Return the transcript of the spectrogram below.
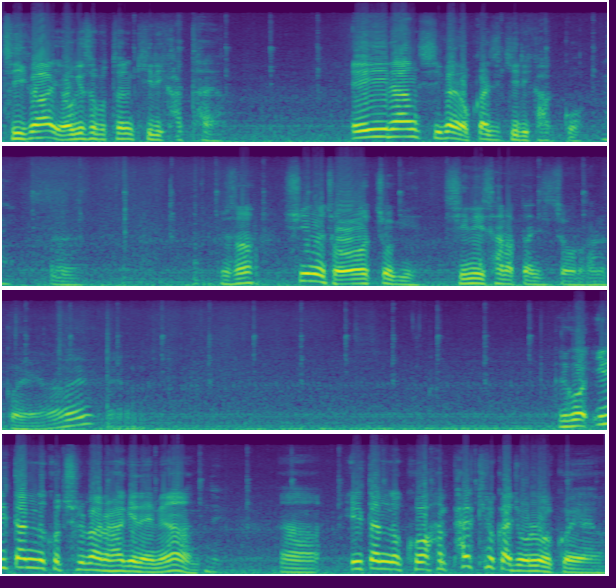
D가 여기서부터는 길이 같아요. A랑 C가 여기까지 길이 같고. 네. 예. 그래서 C는 저쪽이 진이 산업단지 쪽으로 갈 거예요 예. 그리고 1단 넣고 출발을 하게 되면 네. 어, 1단 넣고 한 8km까지 올라올 거예요.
